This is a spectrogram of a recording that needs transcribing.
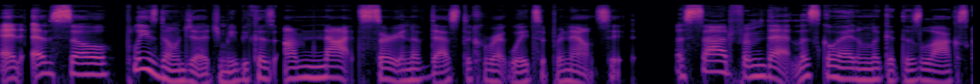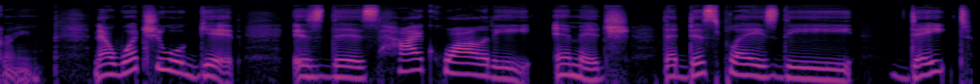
And if so, please don't judge me because I'm not certain if that's the correct way to pronounce it. Aside from that, let's go ahead and look at this lock screen. Now, what you will get is this high quality image that displays the date,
